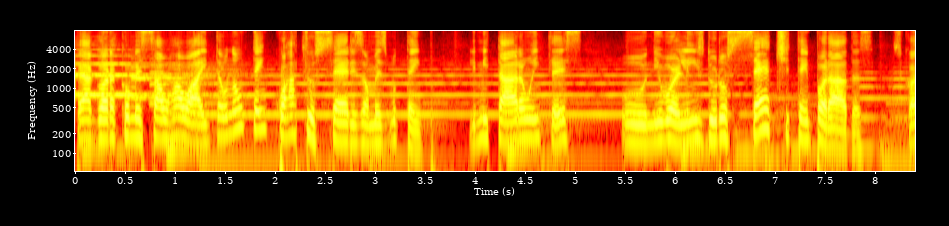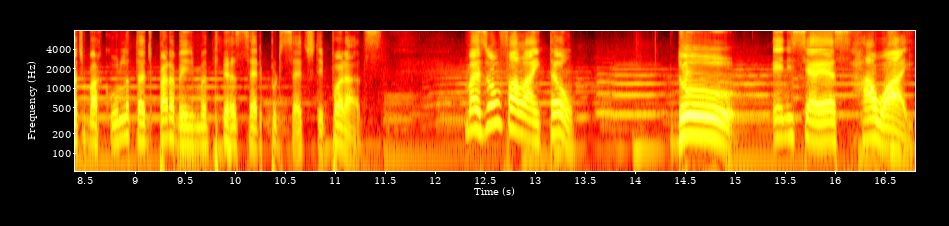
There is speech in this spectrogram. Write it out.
para agora começar o Hawaii. Então não tem quatro séries ao mesmo tempo limitaram em três. O New Orleans durou sete temporadas. Scott Bakula tá de parabéns de manter a série por sete temporadas. Mas vamos falar então do NCIS Hawaii.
